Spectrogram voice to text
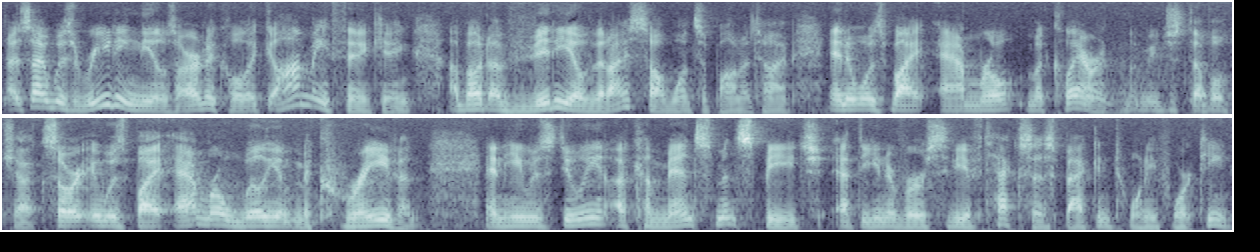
as I was reading Neil's article, it got me thinking about a video that I saw once upon a time, and it was by Admiral McLaren. Let me just double check. So it was by Admiral William McRaven, and he was doing a commencement speech at the University of Texas back in 2014.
